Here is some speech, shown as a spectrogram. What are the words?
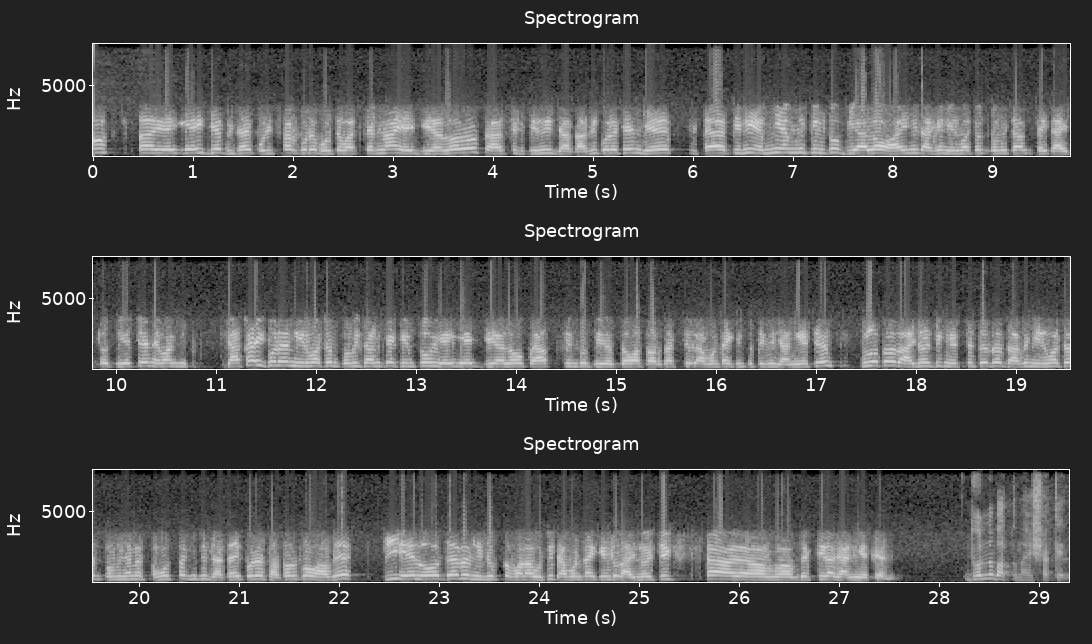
এই যে বিষয় পরিষ্কার করে বলতে পারছেন না, এই বিএলও তিনি দাবি করেছেন যে তিনি এমনি এমনি কিন্তু বিএলও হয়নি, তাকে নির্বাচন কমিশন সেই দায়িত্ব দিয়েছেন এবং যাচাই করে নির্বাচন কমিশনকে কিন্তু এই এই জিএলও প্যাপ কিন্তু দেওয়ার দরকার ছিল, এমনটাই কিন্তু তিনি জানিয়েছেন। মূলত রাজনৈতিক নেতৃত্বদের দাবি, নির্বাচন কমিশনের সমস্ত কিছু যাচাই করে সতর্কভাবে বিএলওদের নিযুক্ত করা উচিত, এমনটাই কিন্তু রাজনৈতিক ব্যক্তিরা জানিয়েছেন। ধন্যবাদ তোমায়, শাকিল।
